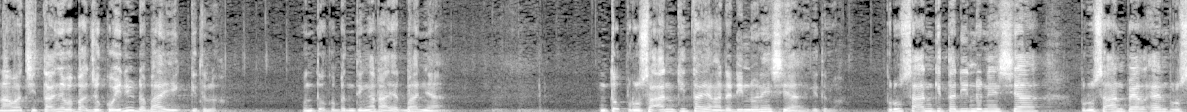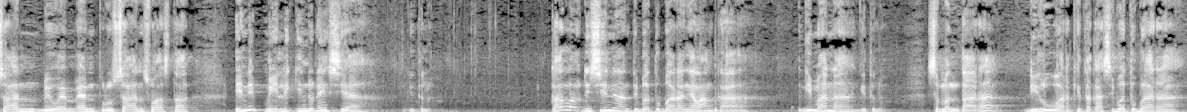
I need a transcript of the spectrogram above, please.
nawacitanya Bapak Jokowi ini udah baik gitu loh untuk kepentingan rakyat banyak. Untuk perusahaan kita yang ada di Indonesia gitu loh. Perusahaan kita di Indonesia, perusahaan PLN, perusahaan BUMN, perusahaan swasta, ini milik Indonesia gitu loh. Kalau di sini nanti batu baranya langka, gimana gitu loh. Sementara di luar kita kasih batu bara.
